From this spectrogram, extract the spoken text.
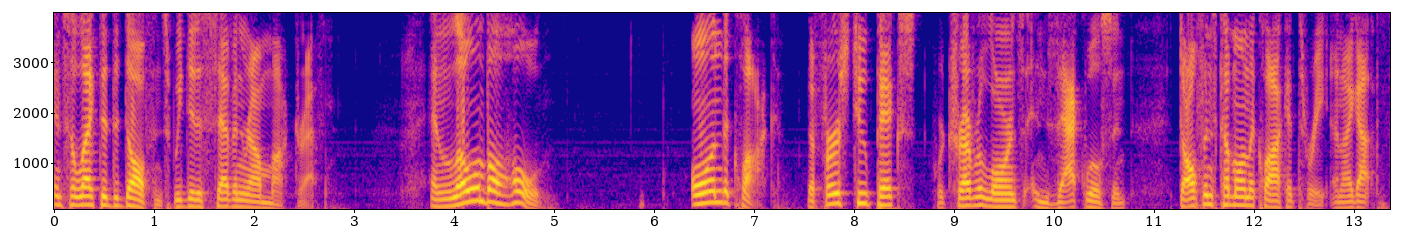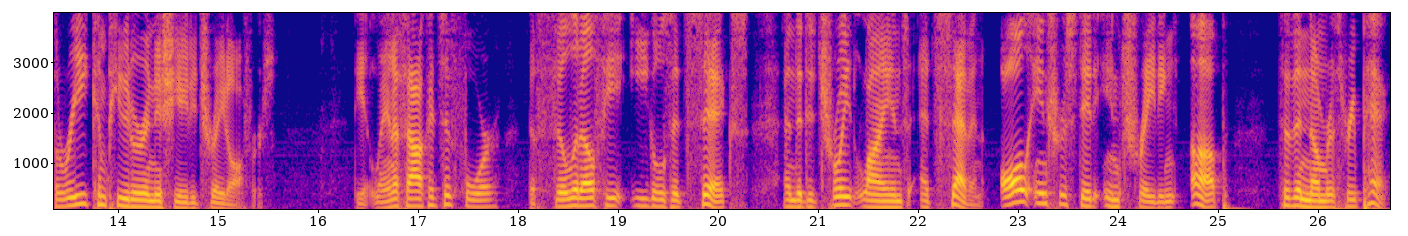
and selected the Dolphins. We did a seven round mock draft. And lo and behold, on the clock. The first two picks were Trevor Lawrence and Zach Wilson, Dolphins come on the clock at three, and I got three computer initiated trade offers the Atlanta Falcons at four, the Philadelphia Eagles at six, and the Detroit Lions at seven, all interested in trading up to the number three pick.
